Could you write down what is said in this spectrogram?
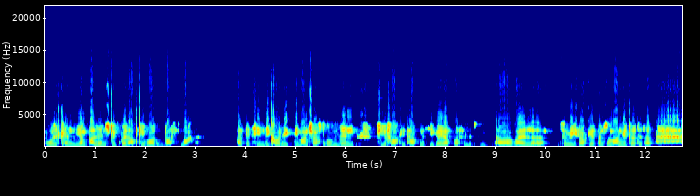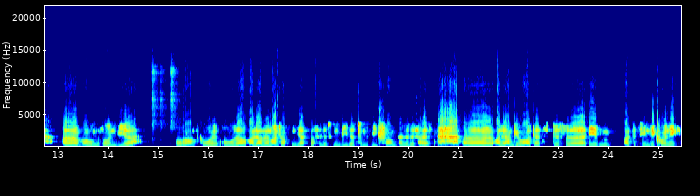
wollten, die haben alle ein Stück weit abgewartet, was macht Alpecin de Konig, die Mannschaft um den vierfach Etappensieger Jasper Philipsen. Äh, weil, äh, so wie ich es auch gestern schon angedeutet habe, äh, warum sollen wir oder Hans Kohl oder auch alle anderen Mannschaften Jasper Philipsen wieder zum Sieg fahren? Also das heißt, äh, alle haben gewartet, bis äh, eben Alpecin de Konig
